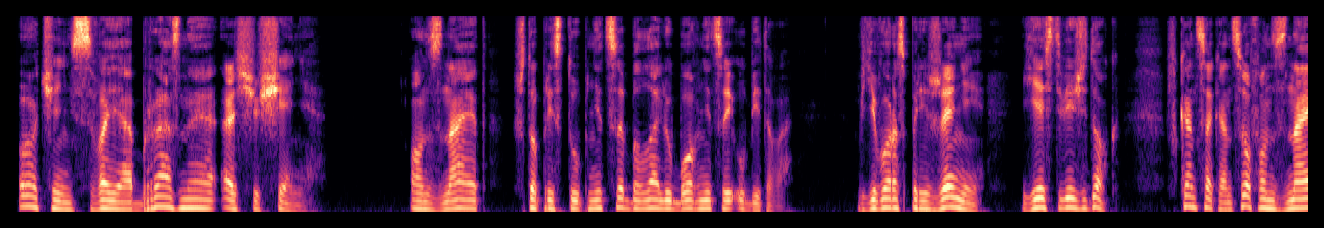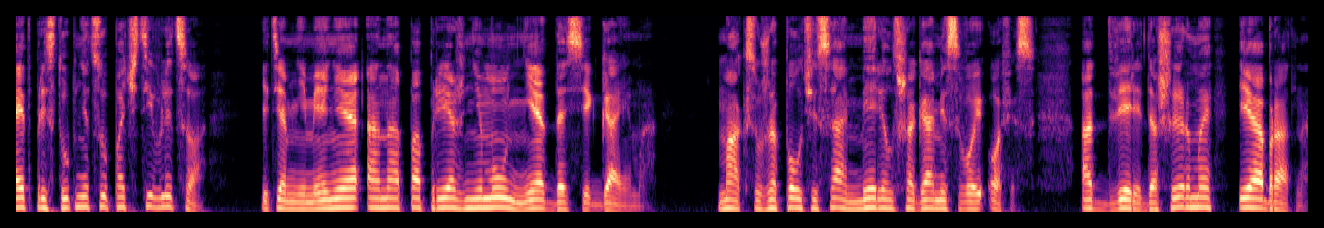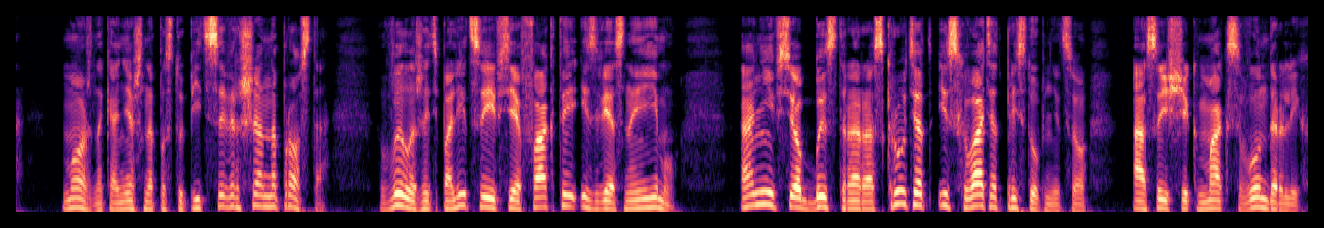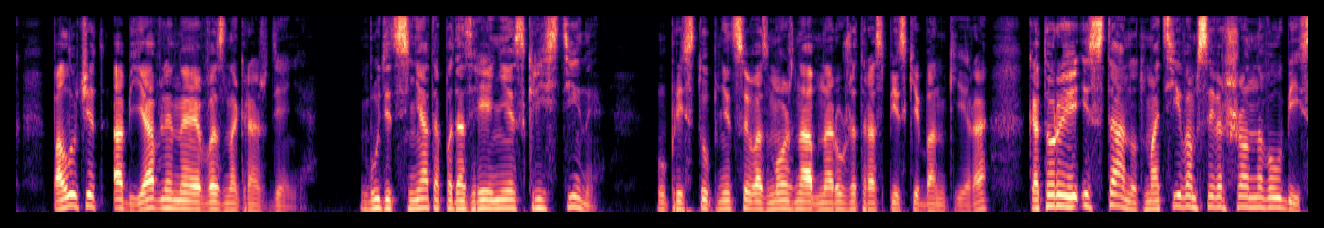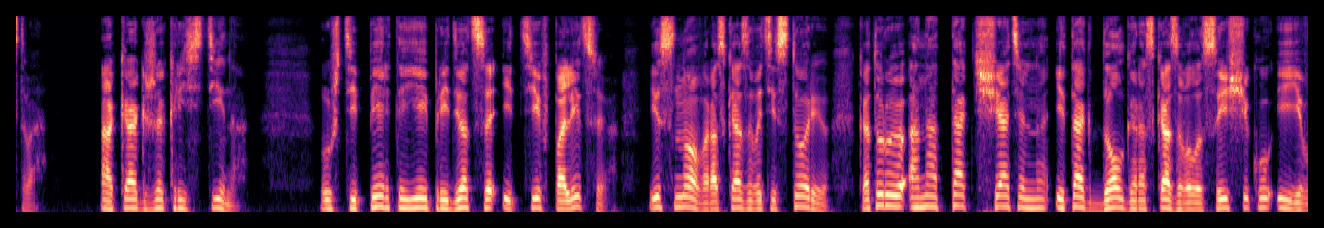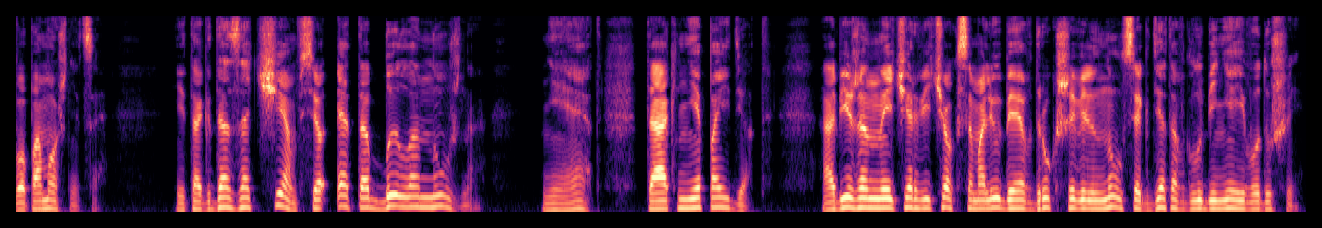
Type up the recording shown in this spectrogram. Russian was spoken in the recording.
Очень своеобразное ощущение. Он знает, что преступница была любовницей убитого. В его распоряжении есть вещдок. В конце концов, он знает преступницу почти в лицо. И тем не менее, она по-прежнему недосягаема. Макс уже полчаса мерил шагами свой офис. От двери до ширмы и обратно. Можно, конечно, поступить совершенно просто. Выложить полиции все факты, известные ему. Они все быстро раскрутят и схватят преступницу, а сыщик Макс Вундерлих получит объявленное вознаграждение. Будет снято подозрение с Кристины. У преступницы, возможно, обнаружат расписки банкира, которые и станут мотивом совершенного убийства. А как же Кристина? Уж теперь-то ей придется идти в полицию и снова рассказывать историю, которую она так тщательно и так долго рассказывала сыщику и его помощнице. И тогда зачем все это было нужно? Нет, так не пойдет. Обиженный червячок самолюбия вдруг шевельнулся где-то в глубине его души.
